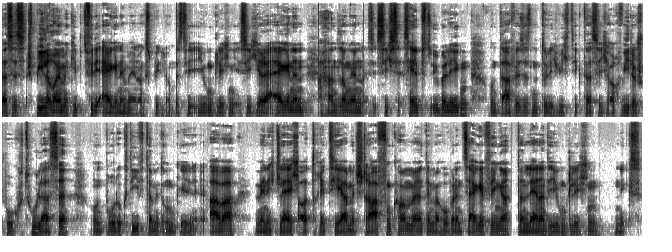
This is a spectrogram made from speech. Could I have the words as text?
dass es Spielräume gibt für die eigene Meinungsbildung. Dass die Jugendlichen sich ihre eigenen Handlungen sich selbst überlegen und dafür ist es natürlich wichtig, dass ich auch Widerspruch zulasse und produktiv damit umgehe. Aber wenn ich gleich autoritär mit Strafen komme, dem erhobenen Zeigefinger, dann lernen die Jugendlichen nichts.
